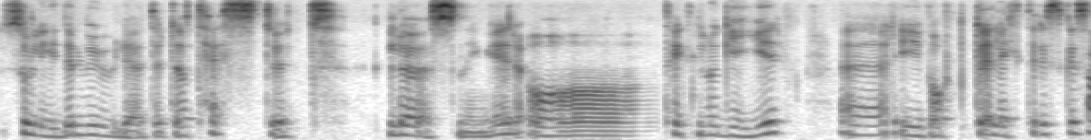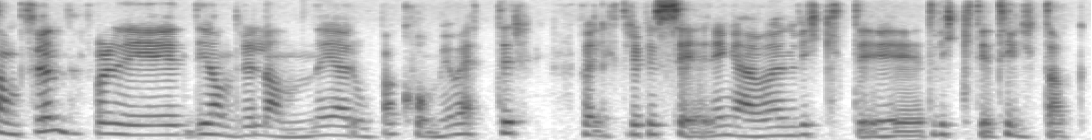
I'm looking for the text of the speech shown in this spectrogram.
solide muligheter til å teste ut løsninger og teknologier i vårt elektriske samfunn. Fordi de andre landene i Europa kommer jo etter. For elektrifisering er jo viktig, et viktig tiltak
